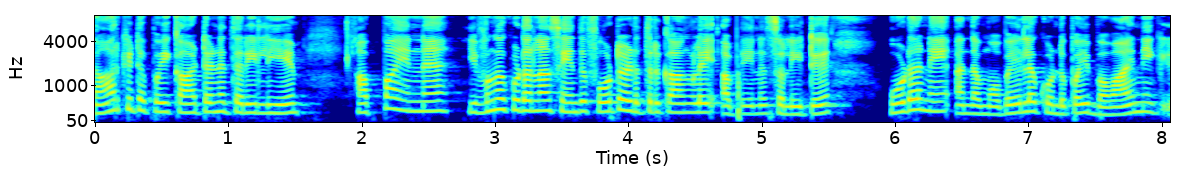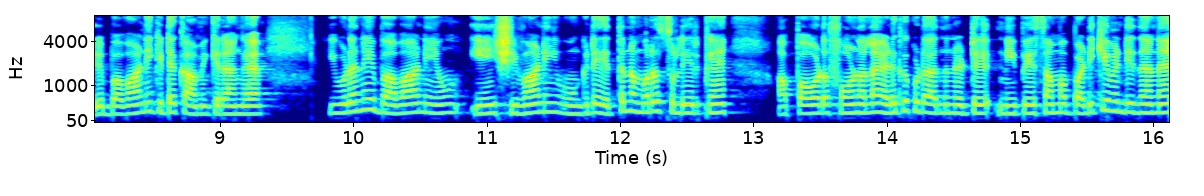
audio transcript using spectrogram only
யார்கிட்ட போய் காட்டுன்னு தெரியலையே. அப்பா என்ன? இவங்க கூடலாம் சேர்ந்து ஃபோட்டோ எடுத்திருக்காங்களே அப்படின்னு சொல்லிட்டு உடனே அந்த மொபைலை கொண்டு போய் பவானி பவானி கிட்ட காமிக்கிறாங்க. உடனே பவானியும் ஏய் சிவானி உங்ககிட்ட எத்தனை முறை சொல்லியிருக்கேன். அப்பாவோட ஃபோனெல்லாம் எடுக்கக்கூடாதுன்னுட்டு. நீ பேசாமல் படிக்க வேண்டியதானே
